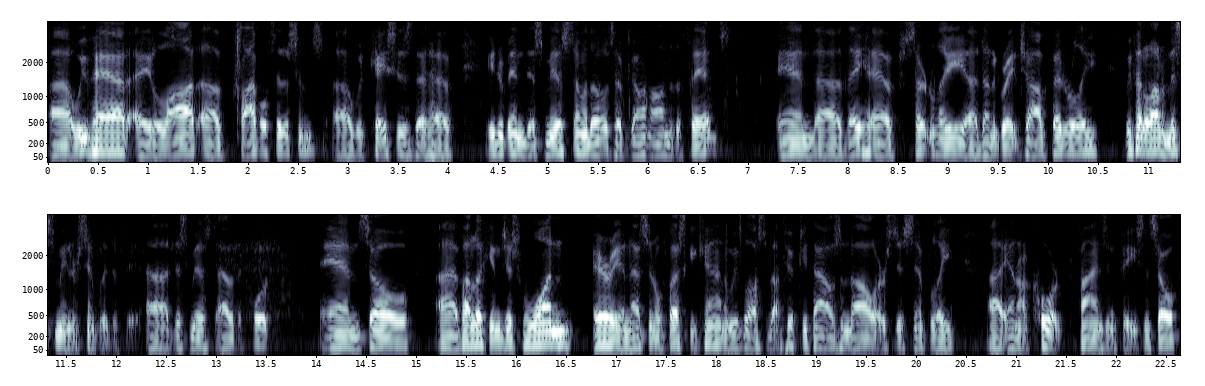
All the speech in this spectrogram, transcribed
Uh, we've had a lot of tribal citizens uh, with cases that have either been dismissed. Some of those have gone on to the feds, and uh, they have certainly done a great job federally. We've had a lot of misdemeanors simply dismissed out of the court. And so if I look in just one area, and that's in Okfuskee County, we've lost about $50,000 just simply in our court fines and fees. And so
